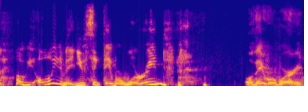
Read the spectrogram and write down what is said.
Oh, oh wait a minute. You think they were worried? Well, they were worried,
